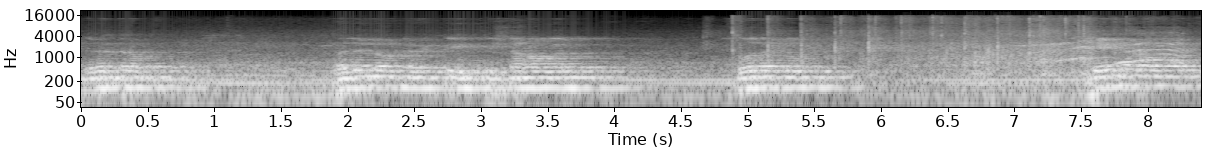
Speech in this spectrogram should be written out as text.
నిరంతరం ప్రజల్లో ఉన్న వ్యక్తి కృష్ణారావు గారు సోదరులు శేఖరరావు గారు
